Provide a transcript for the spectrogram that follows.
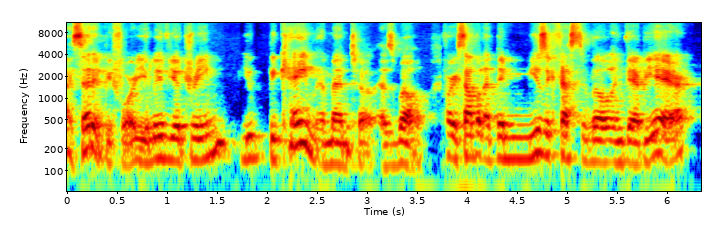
I said it before, you live your dream, you became a mentor as well. For example, at the music festival in Verbier,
